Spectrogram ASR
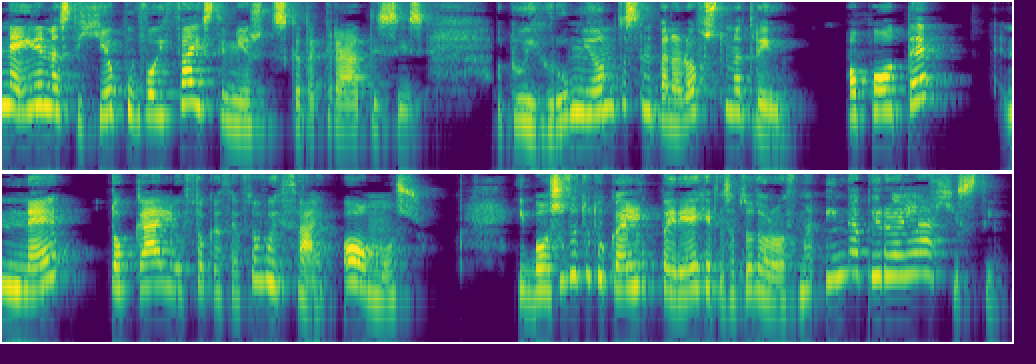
ναι, είναι ένα στοιχείο που βοηθάει στη μείωση της κατακράτησης του υγρού, μειώνοντας την επαναρρόφηση του νατρίου. Οπότε, ναι, το κάλιο αυτό καθεαυτό βοηθάει. Όμως, η ποσότητα του καλίου που περιέχεται σε αυτό το ρόφημα είναι απειροελάχιστη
